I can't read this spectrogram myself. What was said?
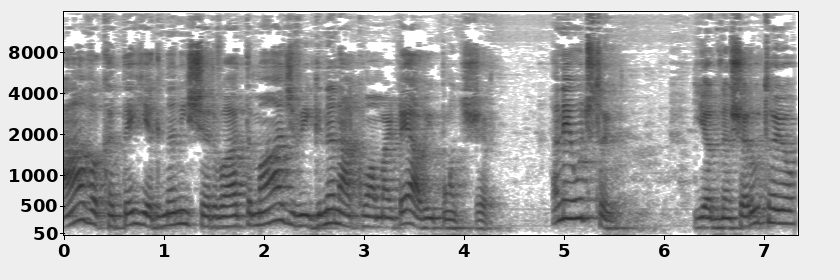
આ વખતે યજ્ઞની શરૂઆતમાં જ વિઘ્ન નાખવા માટે આવી પહોંચશે. અને એવું જ થયું. યજ્ઞ શરૂ થયો.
